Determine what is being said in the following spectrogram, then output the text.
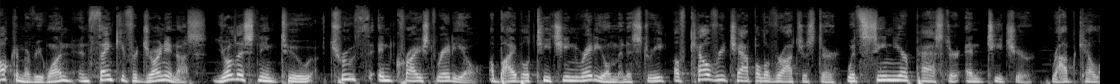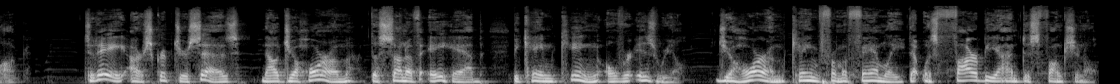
Welcome, everyone, and thank you for joining us. You're listening to Truth in Christ Radio, a Bible teaching radio ministry of Calvary Chapel of Rochester with senior pastor and teacher Rob Kellogg. Today, our scripture says, Now Jehoram, the son of Ahab, became king over Israel. Jehoram came from a family that was far beyond dysfunctional.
